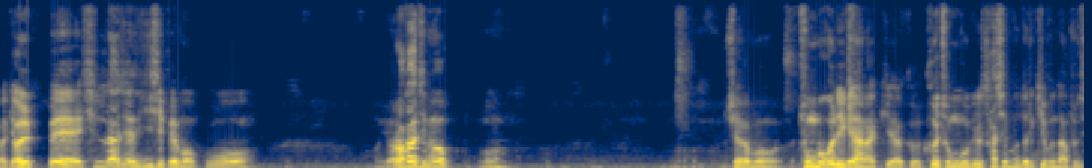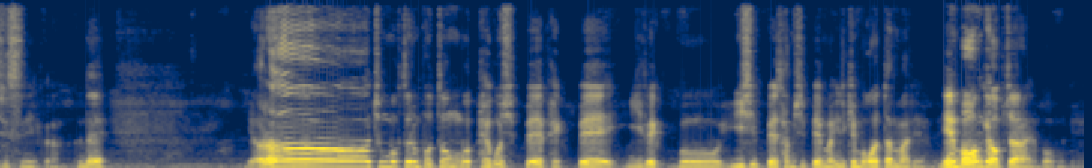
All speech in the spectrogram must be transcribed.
막 10배 신라젠 20배 먹고 여러 가지 뭐 어? 제가 뭐 종목을 얘기는 안 할게요 그, 그 종목을 사신 분들은 기분 나쁠 수 있으니까 근데 여러 종목들은 보통 뭐 150배 100배 200 뭐 20배 30배 막 이렇게 먹었단 말이에요 얘는 먹은 게 없잖아요 먹은 게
